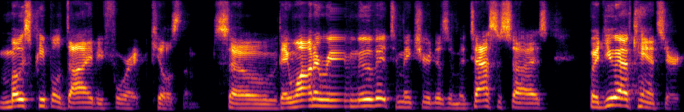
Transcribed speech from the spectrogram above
most people die before it kills them. So they want to remove it to make sure it doesn't metastasize. But you have cancer.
